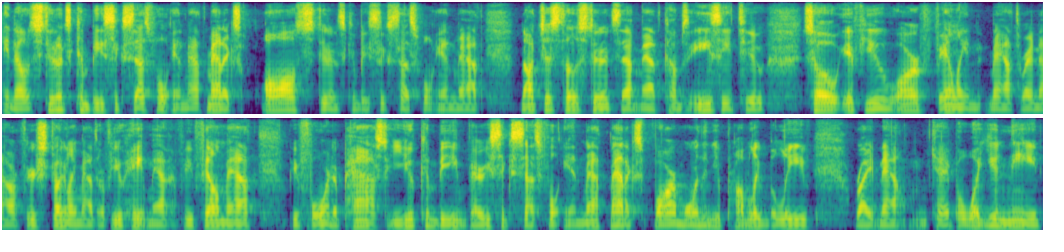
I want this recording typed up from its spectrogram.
you know, students can be successful in mathematics. All students can be successful in math, not just those students that math comes easy to. So, if you are failing math right now, if you're struggling math, or if you hate math, if you failed math before in the past, you can be very successful in mathematics, far more than you probably believe right now. Okay, but what you need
